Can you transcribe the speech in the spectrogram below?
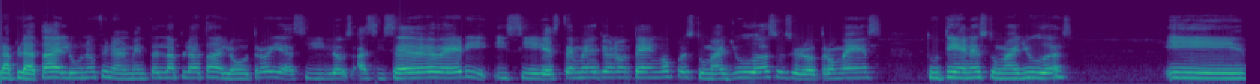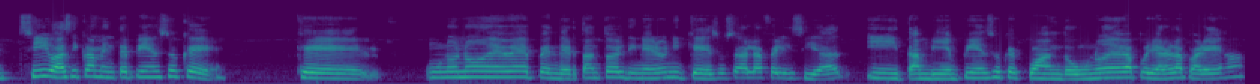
la plata del uno finalmente es la plata del otro y así, los, así se debe ver y, y si este mes yo no tengo, pues tú me ayudas o si el otro mes tú tienes, tú me ayudas. Y sí, básicamente pienso que, que uno no debe depender tanto del dinero ni que eso sea la felicidad y también pienso que cuando uno debe apoyar a la pareja,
